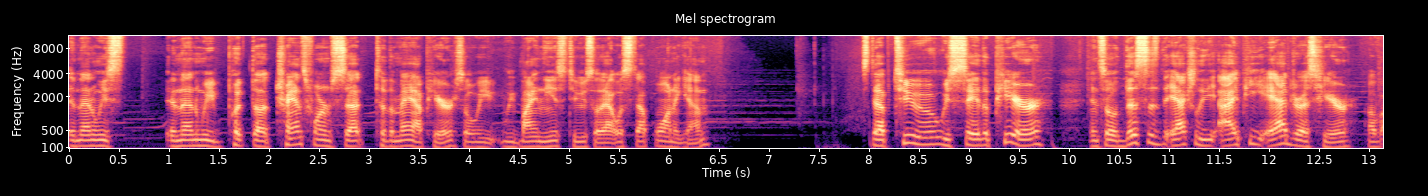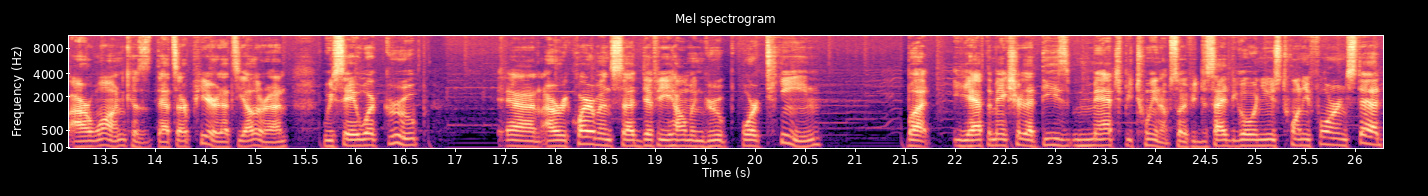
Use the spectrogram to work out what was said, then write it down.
and then we and then we put the transform set to the map here. So we we bind these two. So that was step 1 again. Step 2, we say the peer and so this is the, actually the IP address here of R1 because that's our peer, that's the other end. We say what group and our requirements said Diffie-Hellman Group 14. but you have to make sure that these match between them. So if you decide to go and use 24 instead,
